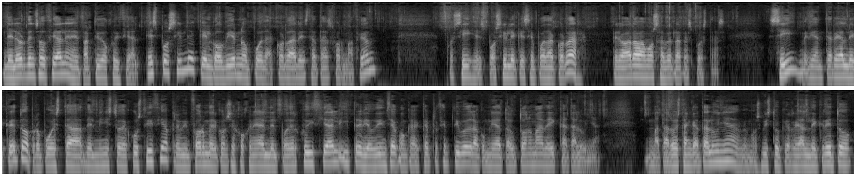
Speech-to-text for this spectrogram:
del orden social en el partido judicial. ¿Es posible que el gobierno pueda acordar esta transformación? Pues sí, es posible que se pueda acordar, pero ahora vamos a ver las respuestas. Sí, mediante Real Decreto, a propuesta del Ministro de Justicia, previo informe del Consejo General del Poder Judicial y previa audiencia con carácter preceptivo de la Comunidad Autónoma de Cataluña. Mataró está en Cataluña, hemos visto que Real Decreto,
